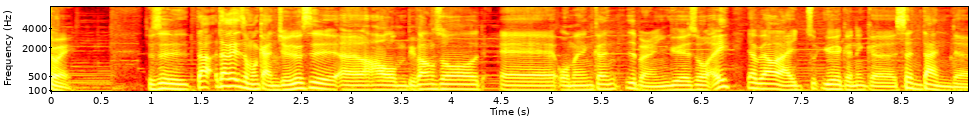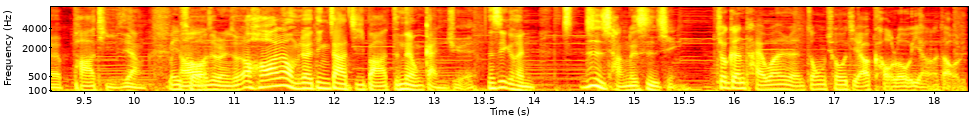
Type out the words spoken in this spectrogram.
对，就是大大概是什么感觉？就是呃，好，我们比方说，呃，我们跟日本人约说，哎，要不要来约个那个圣诞的 party 这样？没错。然后日本人说，哦，好啊，那我们就来订炸鸡吧的那种感觉，那是一个很日常的事情，就跟台湾人中秋节要烤肉一样的道理。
